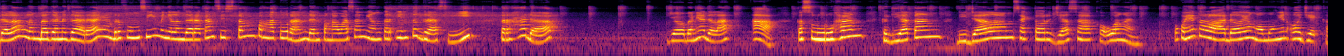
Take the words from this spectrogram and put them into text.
adalah lembaga negara yang berfungsi menyelenggarakan sistem pengaturan dan pengawasan yang terintegrasi terhadap Jawabannya adalah A. Keseluruhan kegiatan di dalam sektor jasa keuangan. Pokoknya kalau ada yang ngomongin OJK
